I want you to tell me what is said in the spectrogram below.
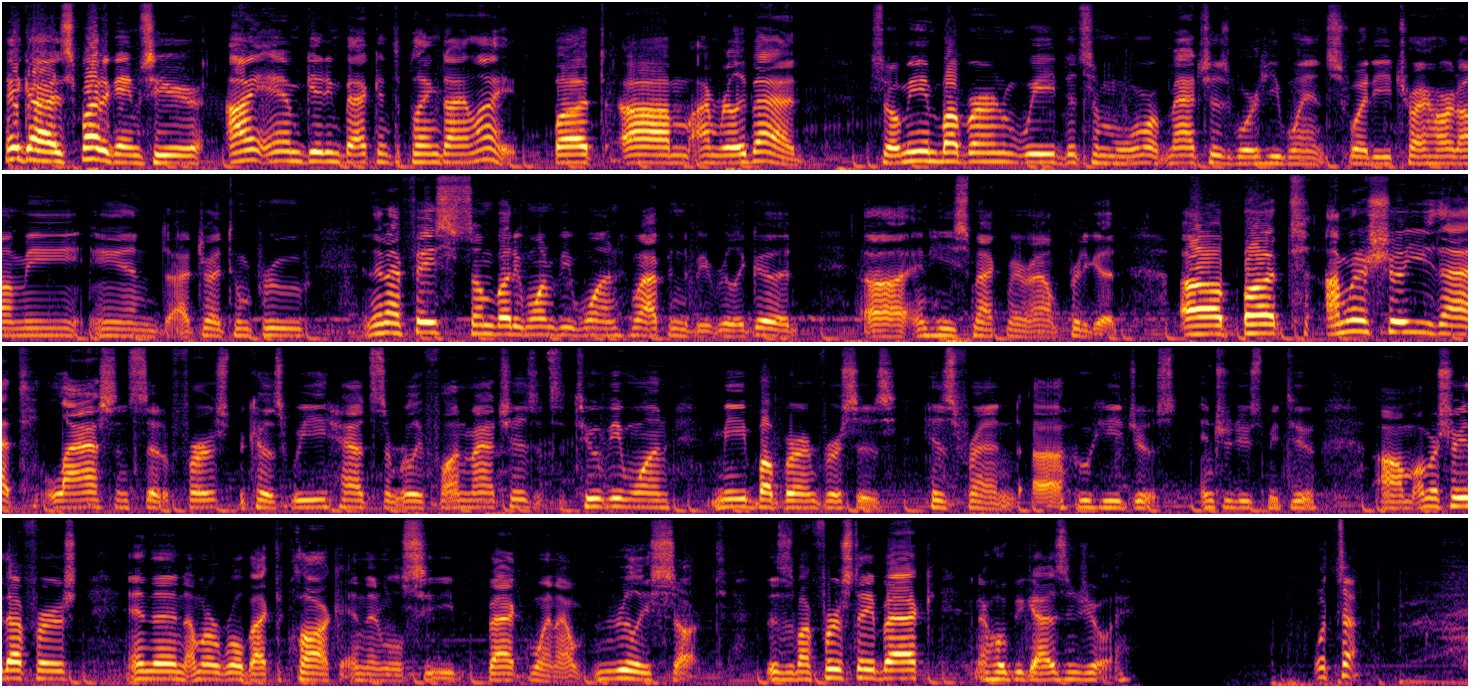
Hey guys, Spider Games here. I am getting back into playing Dying Light, but um, I'm really bad. So me and Bubburn, we did some warm-up matches where he went sweaty, try hard on me, and I tried to improve. And then I faced somebody 1v1 who happened to be really good, uh, and he smacked me around pretty good. Uh, but I'm going to show you that last instead of first because we had some really fun matches. It's a 2v1, me, Bubburn versus his friend uh, who he just introduced me to. Um, I'm going to show you that first and then I'm going to roll back the clock and then we'll see back when I really sucked. This is my first day back and I hope you guys enjoy. What's up?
